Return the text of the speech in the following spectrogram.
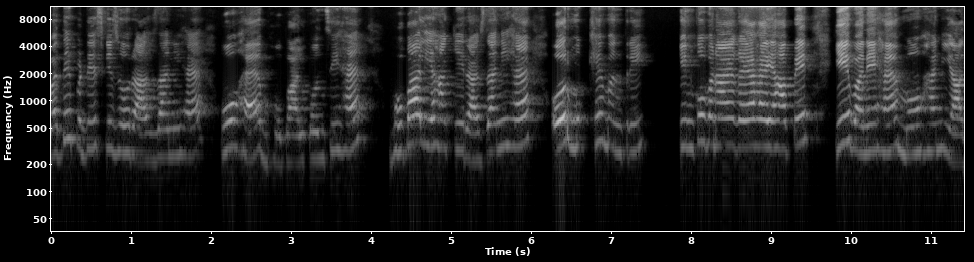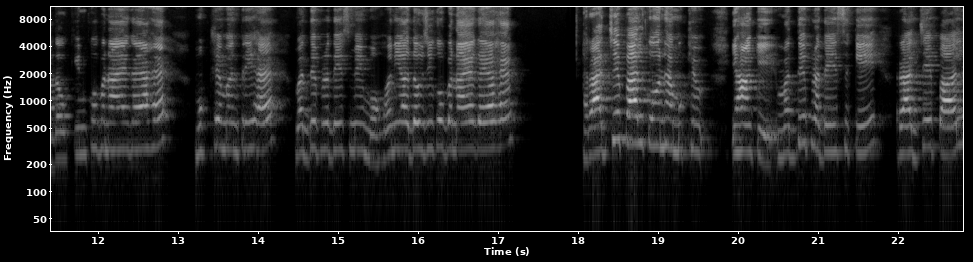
मध्य प्रदेश की जो राजधानी है, वो है भोपाल। कौन सी है? भोपाल यहाँ की राजधानी है और मुख्यमंत्री किनको बनाया गया है यहाँ पे? ये बने हैं मोहन यादव। किनको बनाया गया है? मुख्यमंत्री है। मध्य प्रदेश में मोहन यादव जी को बनाया गया है। राज्यपाल कौन है मुख्य यहाँ के? मध्य प्रदेश के राज्यपाल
